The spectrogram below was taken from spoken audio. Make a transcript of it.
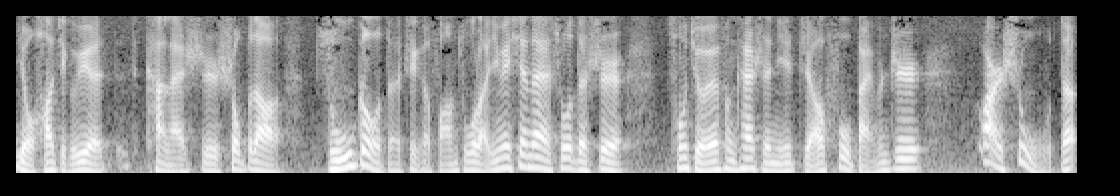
有好几个月，看来是收不到足够的这个房租了。因为现在说的是从九月份开始，你只要付百分之二十五的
